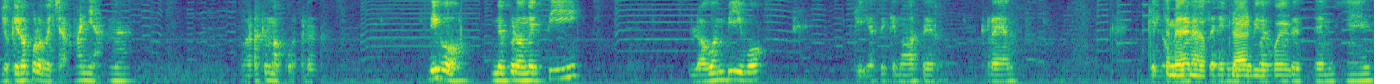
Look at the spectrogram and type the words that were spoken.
yo quiero aprovechar mañana. Ahora que me acuerdas. Digo, me prometí, lo hago en vivo, que ya sé que no va a ser real. Que Este mes me a en videojuegos. este mes.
